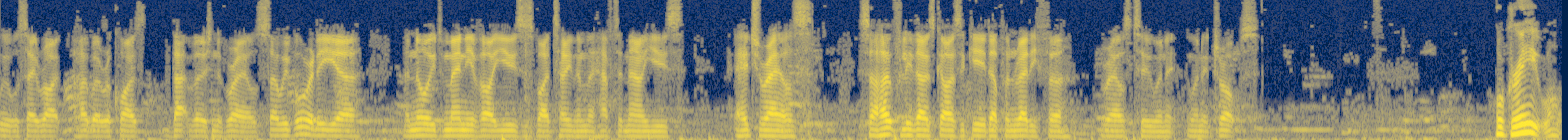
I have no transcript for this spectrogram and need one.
we will say right, Hobo requires that version of Rails. So we've already uh, annoyed many of our users by telling them they have to now use Edge Rails. So hopefully those guys are geared up and ready for Rails 2 when it when it drops. Well, great. Well,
